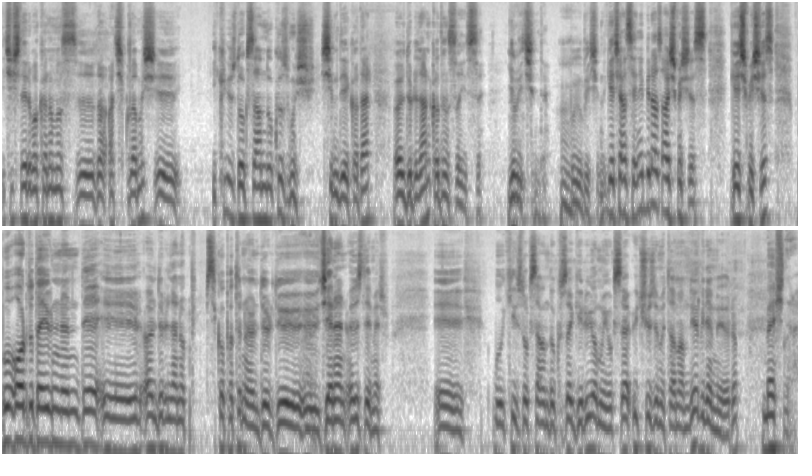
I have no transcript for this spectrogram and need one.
İçişleri Bakanımız e, da açıklamış. E, 299'muş şimdiye kadar öldürülen kadın sayısı. Yıl içinde. Hmm. Bu yıl içinde. Geçen sene biraz aşmışız. Geçmişiz. Bu Ordu evinin önünde e, öldürülen o psikopatın öldürdüğü hmm. e, Ceren Özdemir. E, bu 299'a giriyor mu yoksa 300'ü mü tamamlıyor bilemiyorum. 5 lira.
